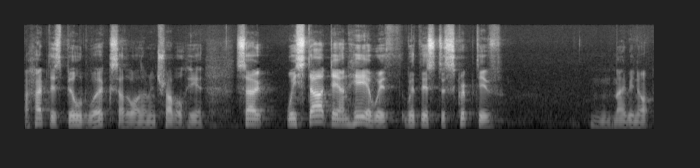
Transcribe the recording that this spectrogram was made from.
I hope this build works, otherwise I'm in trouble here. So we start down here with, with this descriptive, hmm, maybe not.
